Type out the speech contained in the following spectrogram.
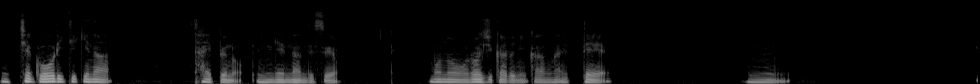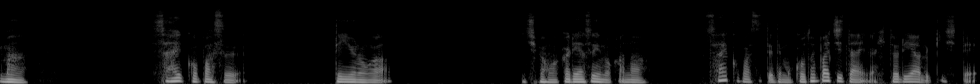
めっちゃ合理的なタイプの人間なんですよ。ものをロジカルに考えてうん。まあサイコパスっていうのが一番分かりやすいのかな。サイコパスってでも言葉自体が一人歩きして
